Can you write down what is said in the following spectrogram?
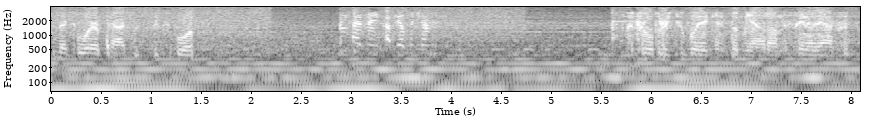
Connect to wire pack with 6-4. 159, copy, Alpha Charlie. Control 3-2 boy, can put me out on the scene of the accident.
